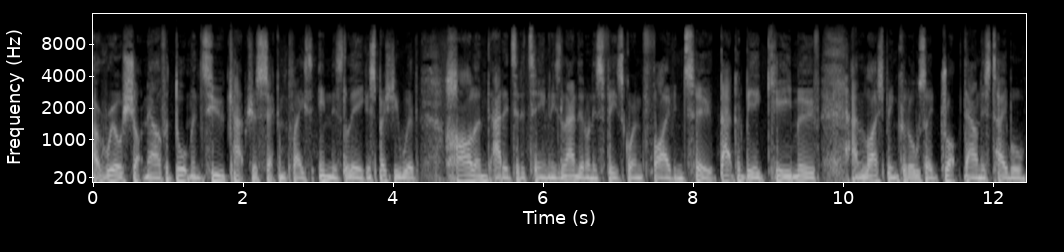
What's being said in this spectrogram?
a real shot now for Dortmund to capture second place in this league, especially with Haaland added to the team and he's landed on his feet scoring five in two. That could be a key move, and Leipzig could also drop down this table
